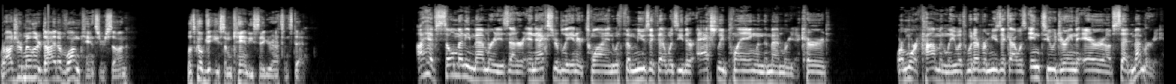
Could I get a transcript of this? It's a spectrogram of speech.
Roger Miller died of lung cancer, son. Let's go get you some candy cigarettes instead. I have so many memories that are inexorably intertwined with the music that was either actually playing when the memory occurred, or more commonly, with whatever music I was into during the era of said memory.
